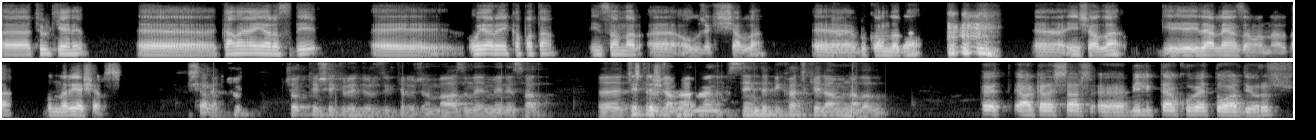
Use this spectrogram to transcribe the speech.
e, Türkiye'nin e, kanayan yarası değil e, o yarayı kapatan insanlar e, olacak inşallah. E, Evet. Bu konuda da e, inşallah ilerleyen zamanlarda bunları yaşarız. İnşallah. Çok çok teşekkür ediyoruz İlker hocam. Ağzına emeğine sağlık. Ee, Çetin hocam hemen senin de birkaç kelamını alalım. Evet arkadaşlar e, birlikten kuvvet doğar diyoruz.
